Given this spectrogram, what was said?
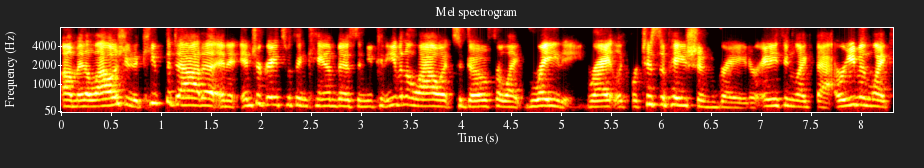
Um, it allows you to keep the data and it integrates within Canvas and you can even allow it to go for like grading, right? Like participation grade or anything like that. Or even like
